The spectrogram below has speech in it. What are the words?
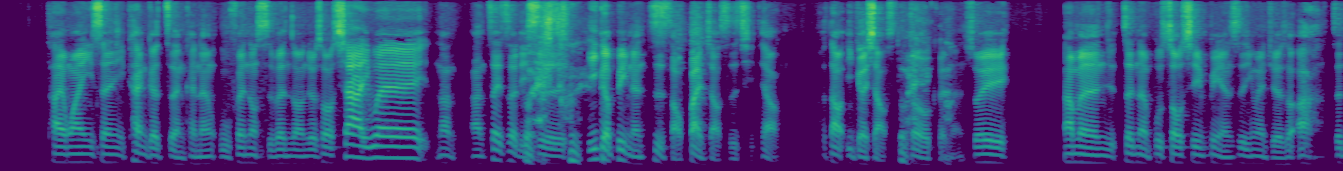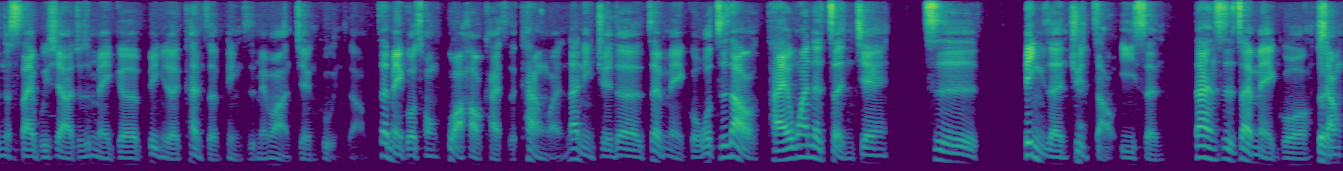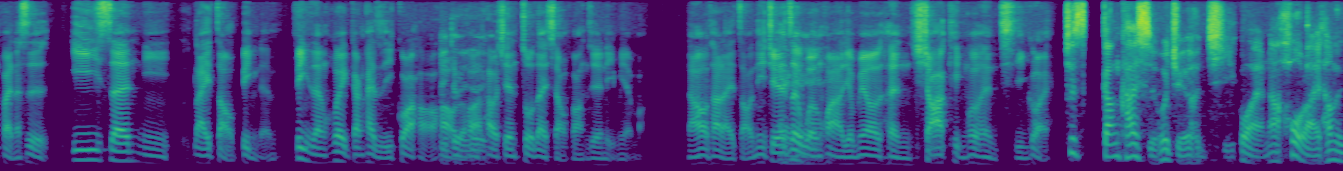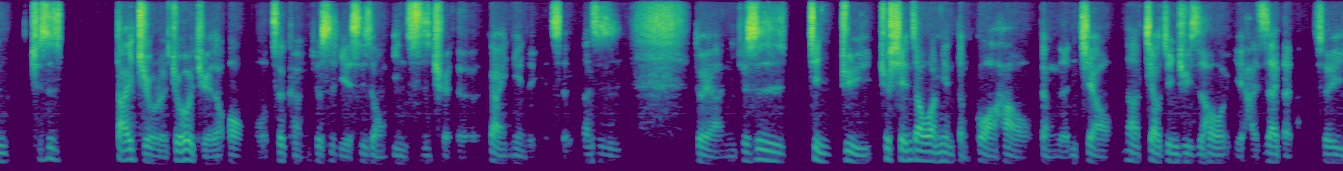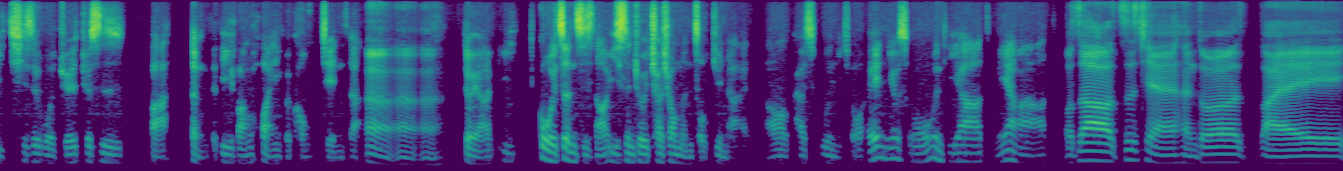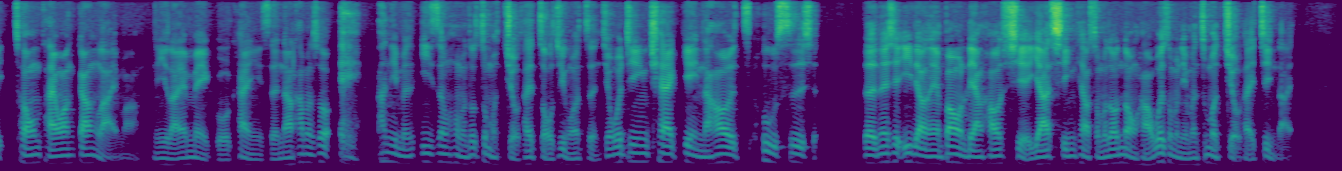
台湾医生，看个诊可能五分钟、十分钟就说下一位。那啊，在这里是一个病人至少半小时起跳，到一个小时都有可能，所以。他们真的不收新病人，是因为觉得说啊，真的塞不下，就是每个病人看诊品质没办法兼顾，你知道吗？在美国从挂号开始看完，那你觉得在美国，我知道台湾的诊间是病人去找医生，但是在美国相反的是，医生你来找病人，病人会刚开始一挂好号的话，他会先坐在小房间里面嘛。然后他来找，你觉得这个文化有没有很 shocking 或很奇怪？就是刚开始会觉得很奇怪，那后来他们。就是待久了就会觉得，哦，这可能就是也是一种隐私权的概念的延伸。但是，对啊，你就是进去就先在外面等挂号，等人叫，那叫进去之后也还是在等。所以其实我觉得就是把等的地方换一个空间这样。嗯嗯嗯，对啊，一过一阵子，然后医生就会敲敲门走进来，然后开始问你说：“哎，你有什么问题啊？怎么样啊？”我知道之前很多来从台湾刚来嘛，你来美国看医生，然后他们说：“哎，啊，你们医生为什么都这么久才走进我诊间？我已经 check in，然后护士的那些医疗人员帮我量好血压、心跳，什么都弄好，为什么你们这么久才进来？”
